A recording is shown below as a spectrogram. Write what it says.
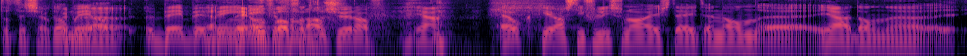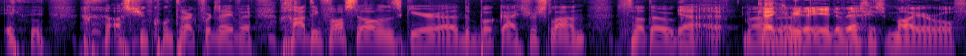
Dat is ook Dan een... Ben je, uh, ben, ben, ben je, overal van het gezeur af. Ja. Elke keer als die verlies van Ohio State en dan, uh, ja, dan uh, als je een contract voor het leven gaat hij vast wel eens een keer de Buckeyes verslaan. Dat ook. Ja, maar, kijken wie er eerder weg is, Meyer of,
